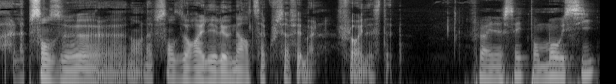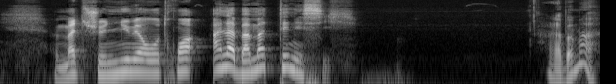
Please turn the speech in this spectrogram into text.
Ah, l'absence de, euh, non, l'absence de Riley Leonard, ça, ça fait mal. Florida State. Florida State pour moi aussi. Match numéro 3, Alabama-Tennessee. Alabama?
